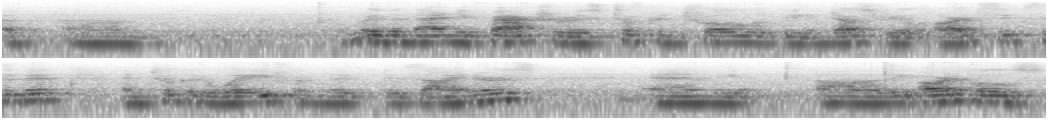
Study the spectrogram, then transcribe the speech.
uh, um, where the manufacturers took control of the industrial arts exhibit and took it away from the designers. And the, uh, the articles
